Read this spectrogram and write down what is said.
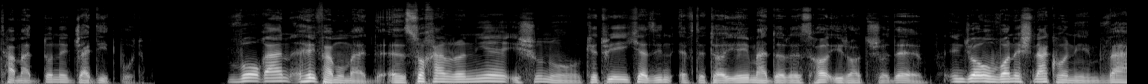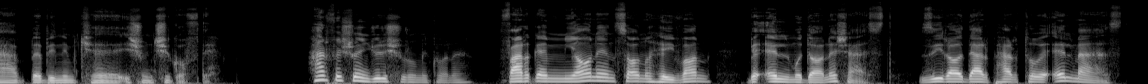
تمدن جدید بود. واقعا حیفم اومد. سخنرانی ایشونو که توی یکی از این افتتاحیه مدارس ها ایراد شده اینجا عنوانش نکنیم و ببینیم که ایشون چی گفته. حرفش رو اینجوری شروع می‌کنه. فرق میان انسان و حیوان به علم و دانش است. زیرا در پرتو علم است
